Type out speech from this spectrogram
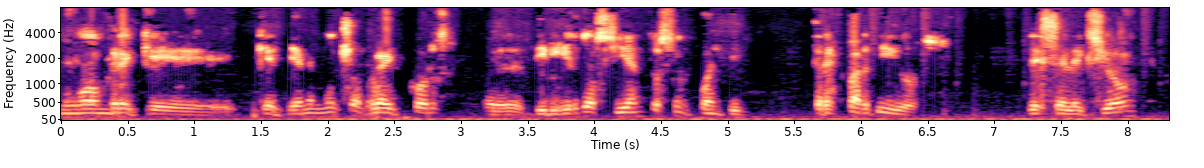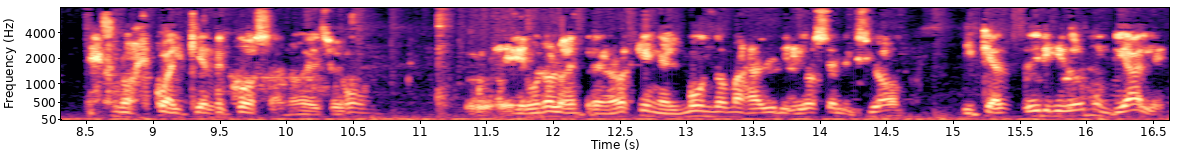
un hombre que, tiene muchos récords, eh, dirigir 253 partidos de selección no es cualquier cosa, ¿no? Eso es, uno de los entrenadores que en el mundo más ha dirigido selección y que ha dirigido mundiales.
